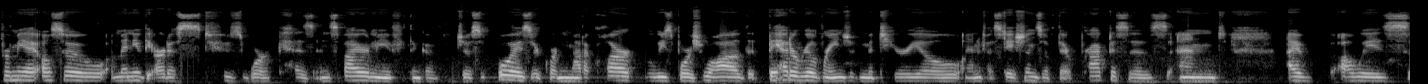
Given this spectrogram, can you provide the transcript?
for me, I also, many of the artists whose work has inspired me, if you think of Joseph Beuys or Gordon Matta Clark, Louise Bourgeois, that they had a real range of material manifestations of their practices. And I've always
